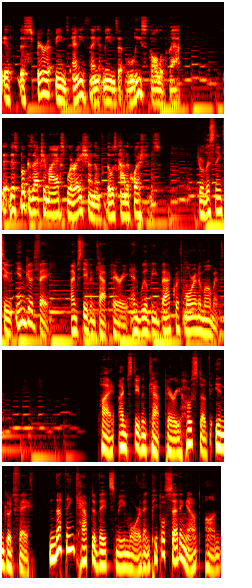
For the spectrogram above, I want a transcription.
If the spirit means anything, it means at least all of that. This book is actually my exploration of those kind of questions. You're listening to In Good Faith. I'm Stephen Kapp Perry, and we'll be back with more in a moment. Hi, I'm Stephen Kapp Perry, host of In Good Faith. Nothing captivates me more than people setting out on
